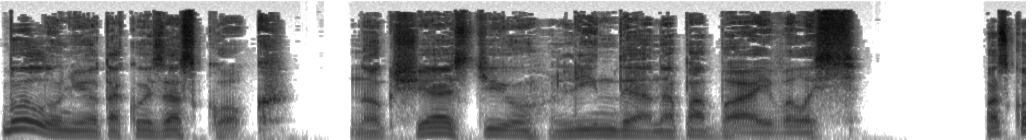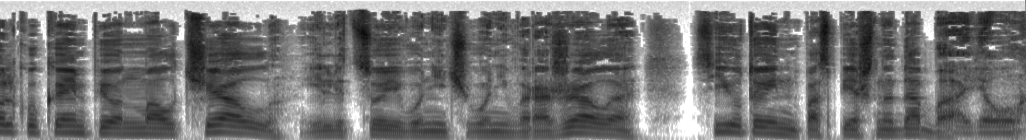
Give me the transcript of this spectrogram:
Был у нее такой заскок. Но, к счастью, Линды она побаивалась. Поскольку Кэмпион молчал, и лицо его ничего не выражало, Сьютейн поспешно добавил.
